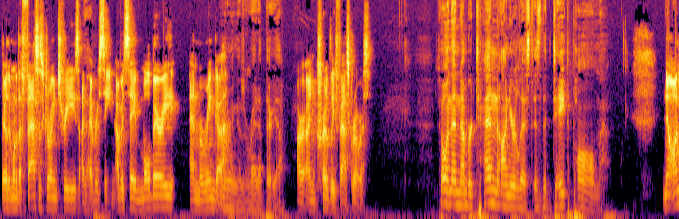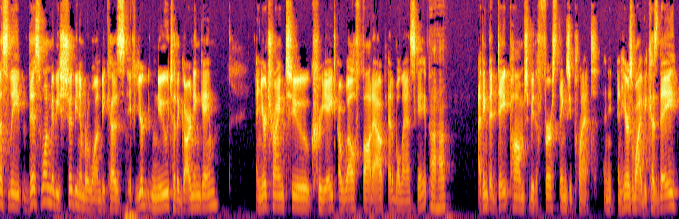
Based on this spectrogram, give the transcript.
They're the, one of the fastest growing trees I've yeah. ever seen. I would say mulberry and moringa. Moringas are right up there. Yeah. Are incredibly fast growers. So, and then number 10 on your list is the date palm. Now, honestly, this one maybe should be number one because if you're new to the gardening game and you're trying to create a well thought out edible landscape, uh-huh. I think that date palms should be the first things you plant. And, and here's why because they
